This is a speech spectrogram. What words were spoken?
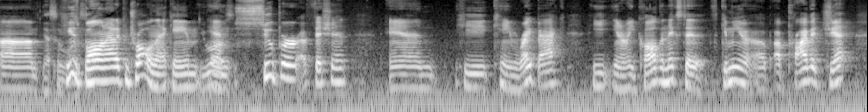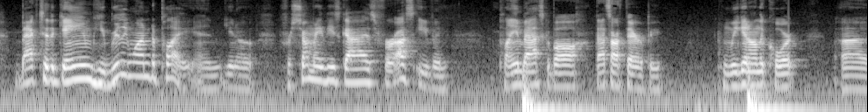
um, Yes, it he was was. balling out of control in that game and was. super efficient. And he came right back. He, you know, he called the Knicks to give me a, a, a private jet back to the game. He really wanted to play, and you know, for so many of these guys, for us even, playing basketball, that's our therapy. When we get on the court, uh,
